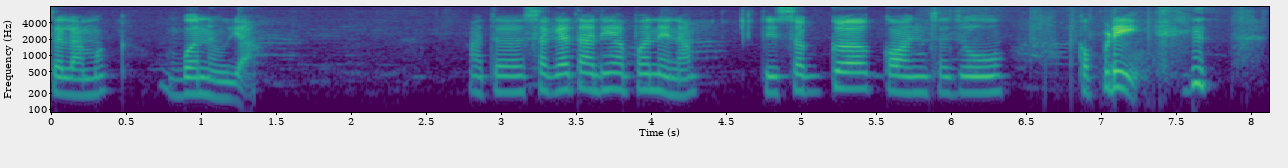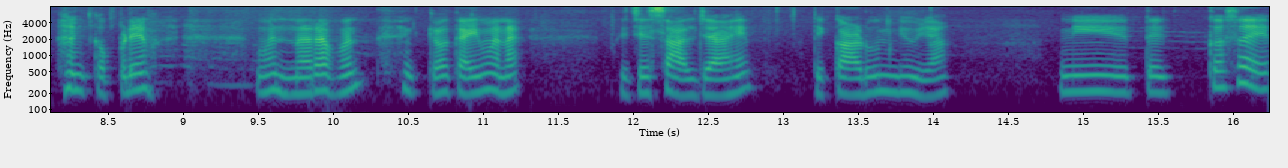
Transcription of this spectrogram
चला मग बनवूया. आता सगळ्यात आधी आपण आहे ना ते सगळं कॉनचा जो कपडे कपडे म्हणणार आपण किंवा काही म्हणा त्याचे साल जे आहे ते काढून घेऊया. आणि ते कसं आहे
